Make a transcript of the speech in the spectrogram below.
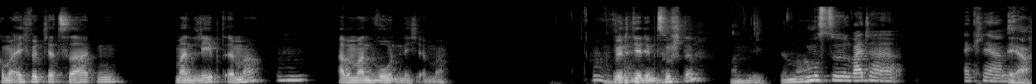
Guck mal, ich würde jetzt sagen, man lebt immer, Mhm. aber man wohnt nicht immer. Mhm. Würdet ihr dem zustimmen? Man lebt immer. Musst du weiter erklären. ja.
